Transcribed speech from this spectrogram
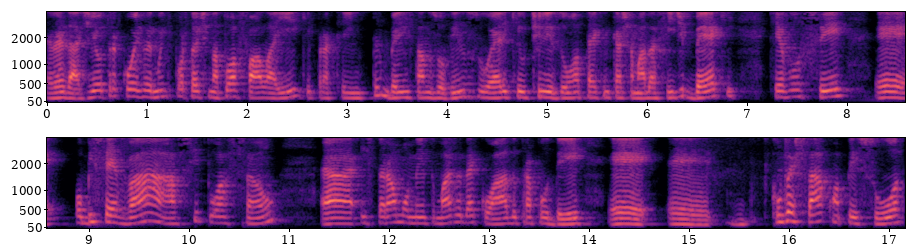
É verdade. E outra coisa muito importante na tua fala aí, que para quem também está nos ouvindo, o Eric utilizou uma técnica chamada feedback, que é você é, observar a situação, ah, esperar o momento mais adequado para poder é, é, conversar com a pessoa,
